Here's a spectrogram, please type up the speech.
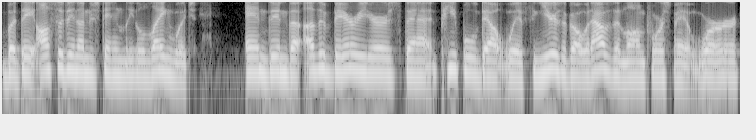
but they also didn't understand legal language. And then the other barriers that people dealt with years ago when I was in law enforcement were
